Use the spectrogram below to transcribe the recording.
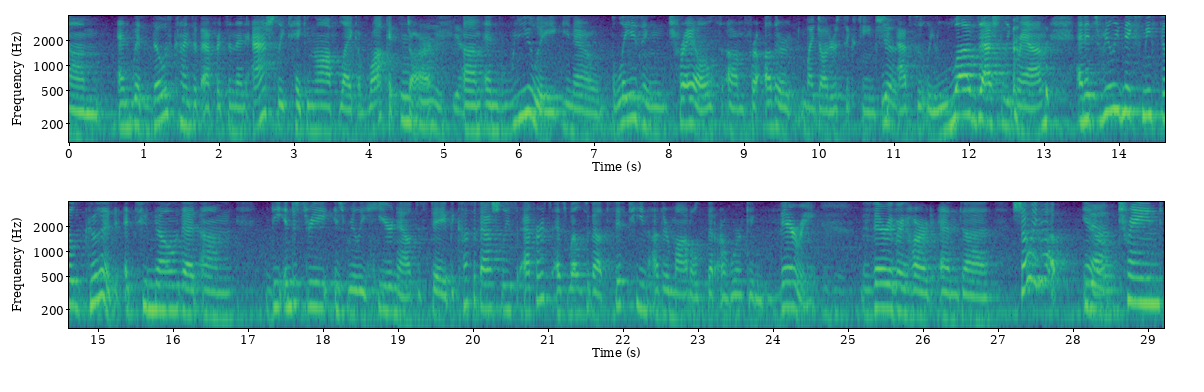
Um, and with those kinds of efforts, and then Ashley taking off like a rocket star, yeah. um, and really, you know, blazing trails um, for other. My daughter is 16. She Yeah. absolutely loves Ashley Graham, and it really makes me feel good uh, to know that. Um, the industry is really here now to stay because of Ashley's efforts, as well as about 15 other models that are working very, very, very hard and uh, showing up. You know, trained,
